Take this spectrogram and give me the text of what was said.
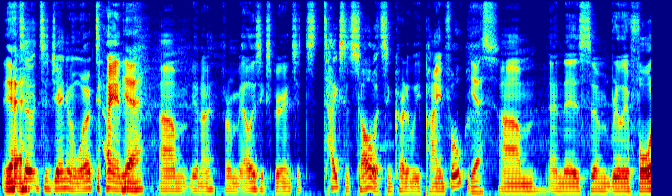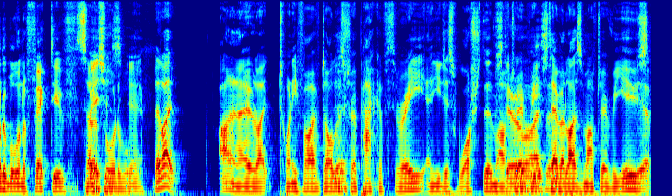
Yeah. it's a, it's a genuine work day. And Yeah. um, you know, from Ellie's experience, it takes its toll. It's incredibly painful. yes, Um, and there's some really affordable and effective. so measures. affordable. Yeah. They're like I don't know, like twenty five dollars Yeah. for a pack of three, and you just wash them after every them. sterilize them after every use, Yep.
